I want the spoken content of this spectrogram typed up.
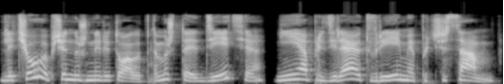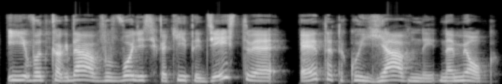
Для чего вообще нужны ритуалы? Потому что дети не определяют время по часам. И вот когда вы вводите какие-то действия, это такой явный намек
